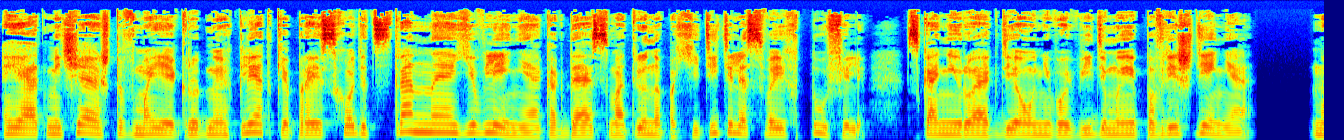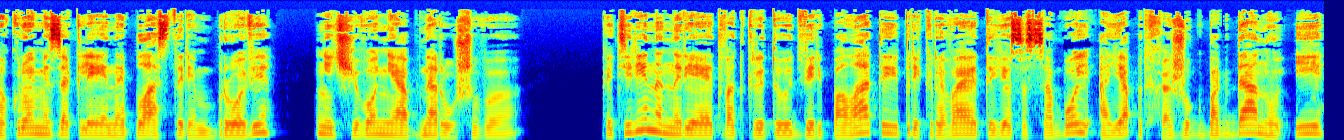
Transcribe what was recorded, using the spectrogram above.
Я отмечаю, что в моей грудной клетке происходит странное явление, когда я смотрю на похитителя своих туфель, сканируя, где у него видимые повреждения но кроме заклеенной пластырем брови ничего не обнаруживаю. Катерина ныряет в открытую дверь палаты и прикрывает ее за собой, а я подхожу к Богдану и...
